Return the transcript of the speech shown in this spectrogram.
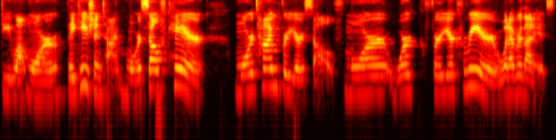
Do you want more vacation time, more self care, more time for yourself, more work for your career, whatever that is?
